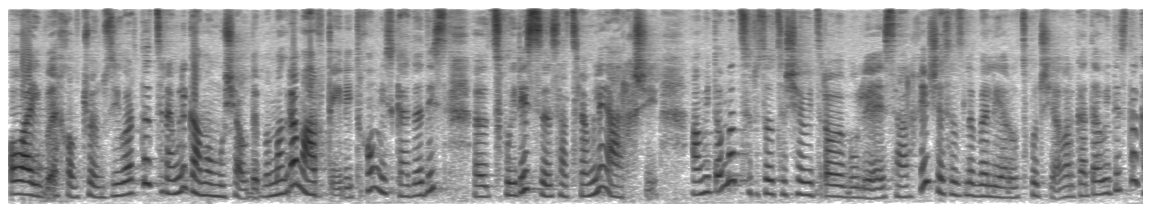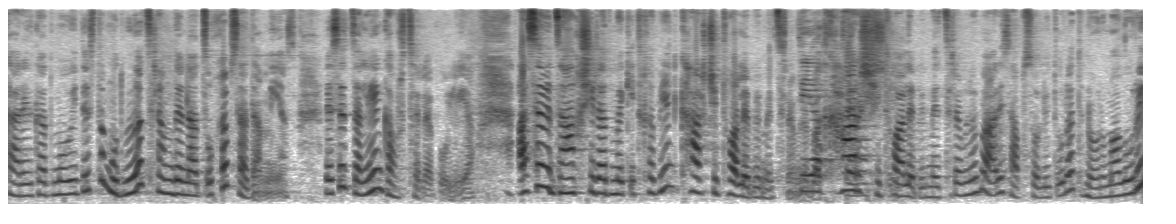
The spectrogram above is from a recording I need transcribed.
ყო აი ახლა ჩვენ ვზივართ და ცრემლი გამომუშავდება, მაგრამ არ ვტირით ხომ ის გადადის ცხვირის საცრემლი არხში. ამიტომაც როცა შევიწროებულია ეს არხი, შესაძლებელია რომ ცხვირში აღარ გადავიდეს და გარეთ გადმოვიდეს და მუდმივად ცრემლდენა აწუხებს ადამიანს. ადამიანს. ესე ძალიან გავრცელებულია. ასევე ძალიან ხშირად მეკითხებიან ქარში თვალები მეცრემლება. ქარში თვალები მეცრემლება არის აბსოლუტურად ნორმალური.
